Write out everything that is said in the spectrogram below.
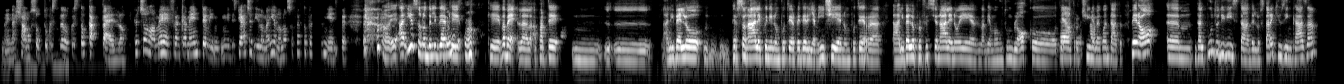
noi nasciamo sotto questo, questo, cappello. Perciò a me, francamente, mi, mi, dispiace dirlo, ma io non ho sofferto per niente. No, ah, io sono dell'idea che, che, vabbè, la, la, a parte mh, l, a livello personale, quindi non poter vedere gli amici e non poter, eh. a livello professionale, noi abbiamo avuto un blocco, teatro, eh, cinema e quant'altro. Però um, dal punto di vista dello stare chiusi in casa,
